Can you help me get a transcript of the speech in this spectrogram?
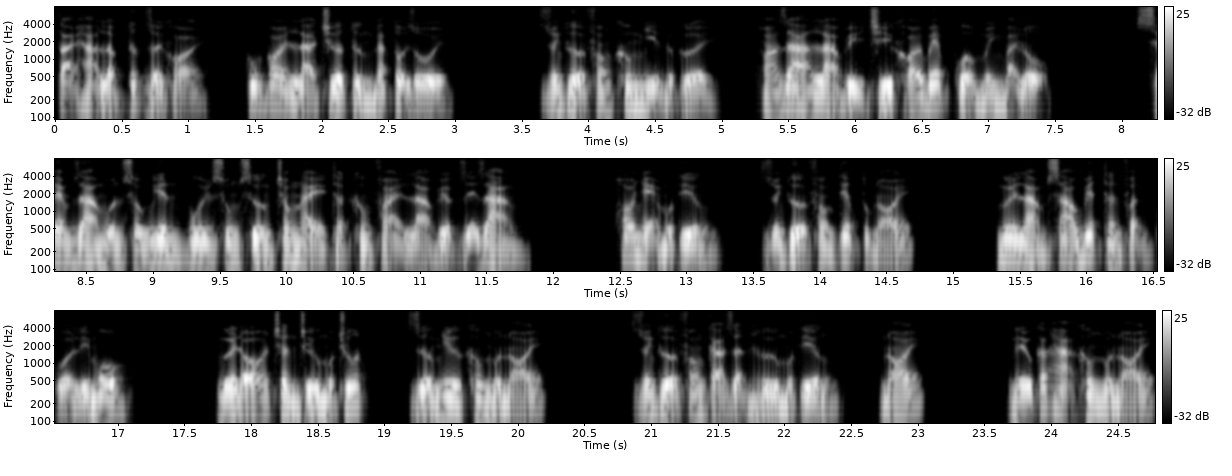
tại hạ lập tức rời khỏi, cũng coi là chưa từng đắc tội rồi. Doanh thừa phong không nhịn được cười, hóa ra là vị trí khói bếp của mình bại lộ. Xem ra muốn sống yên vui sung sướng trong này thật không phải là việc dễ dàng. Ho nhẹ một tiếng, Doanh thừa phong tiếp tục nói. Ngươi làm sao biết thân phận của Lý Mỗ? Người đó trần trừ một chút, dường như không muốn nói. Doanh thừa phong cả giận hừ một tiếng, nói. Nếu các hạ không muốn nói,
